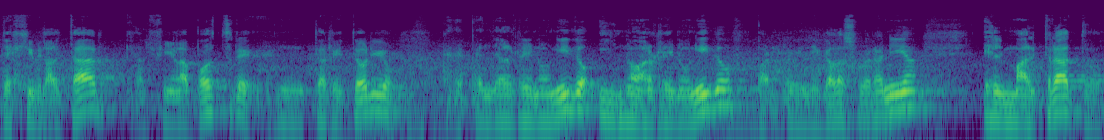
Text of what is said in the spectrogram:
de Gibraltar, que al fin y la postre es un territorio que depende del Reino Unido y no al Reino Unido para reivindicar la soberanía, el maltrato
